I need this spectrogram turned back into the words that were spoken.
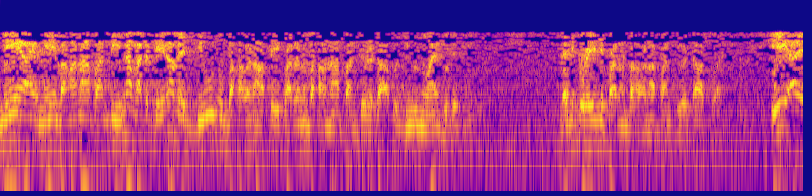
මේ අය මේ භාවනා පන්ති ඉන්න මට තේරෙනවා මේ දියුණු භාවනා අපේ පරණ භාවනා පන්ති වලට ආපු දියුණු අය ගොඩදී. වැඩිපුර ඉන්නේ පරණ භාවනා පන්ති වලට ආපු අය. ඒ අය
